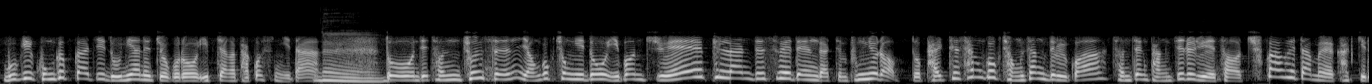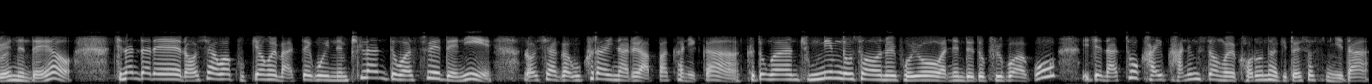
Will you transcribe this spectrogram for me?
무기 공급까지 논의하는 쪽으로 입장을 바꿨습니다. 네. 또 이제 전 존슨 영국 총리도 이번 주에 핀란드, 스웨덴 같은 북유럽 또 발트 3국 정상들과 전쟁 방지를 위해서 추가 회담 회담을 갖기로 했는데요. 지난 달에 러시아와 국경을 맞대고 있는 핀란드와 스웨덴이 러시아가 우크라이나를 압박하니까 그동안 중립 노선을 보여왔는데도 불구하고 이제 나토 가입 가능성을 거론하기도 했었습니다.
